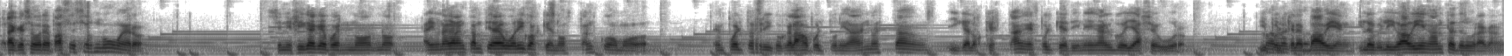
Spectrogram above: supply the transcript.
para que sobrepase esos números significa que pues no, no hay una gran cantidad de boricuas que no están cómodos en Puerto Rico, que las oportunidades no están y que los que están es porque tienen algo ya seguro y porque les va bien y le, le iba bien antes del huracán.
